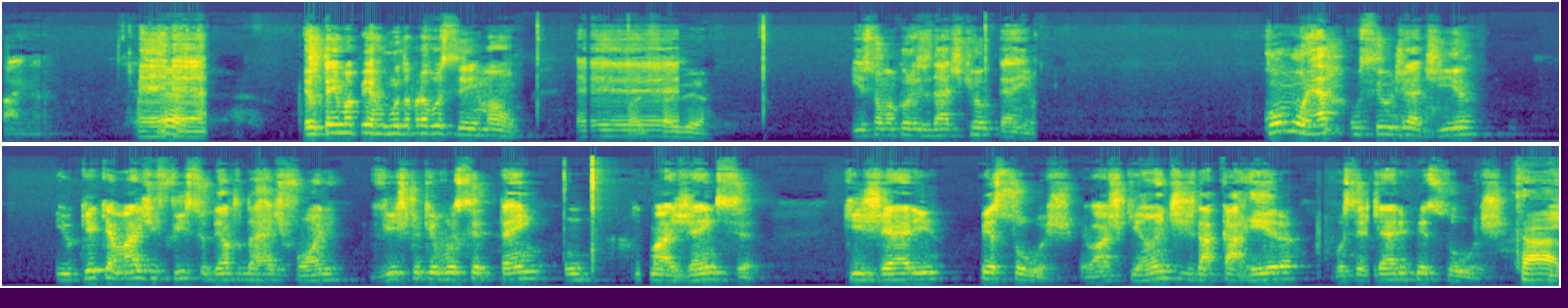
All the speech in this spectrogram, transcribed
Vai, né? É, é. Eu tenho uma pergunta para você, irmão. É, Pode fazer. Isso é uma curiosidade que eu tenho. Como é o seu dia a dia e o que é mais difícil dentro da Redfone, visto que você tem uma agência que gere pessoas. Eu acho que antes da carreira você gere pessoas. Cara.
